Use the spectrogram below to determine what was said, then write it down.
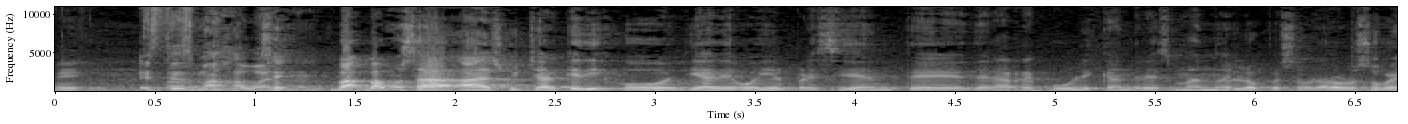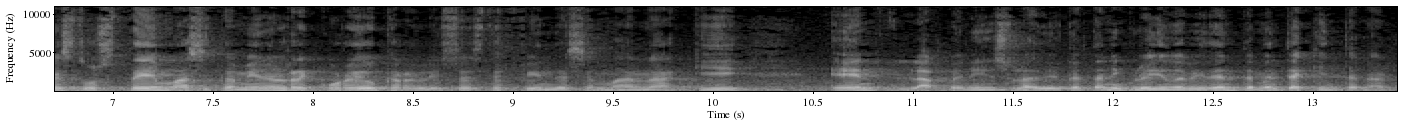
Sí. Este es Mahahual. Sí, ¿no? va- vamos a, a escuchar qué dijo el día de hoy el presidente de la República, Andrés Manuel López Obrador, sobre estos temas y también el recorrido que realizó este fin de semana aquí en la península de Yucatán, incluyendo evidentemente a Quintana Roo.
